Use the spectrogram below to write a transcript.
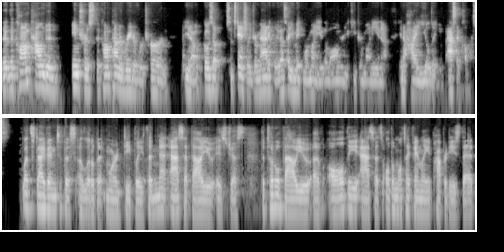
the, the compounded interest, the compounded rate of return, you know, goes up substantially, dramatically. That's how you make more money the longer you keep your money in a in a high yielding asset class. Let's dive into this a little bit more deeply. The net asset value is just the total value of all the assets, all the multifamily properties that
